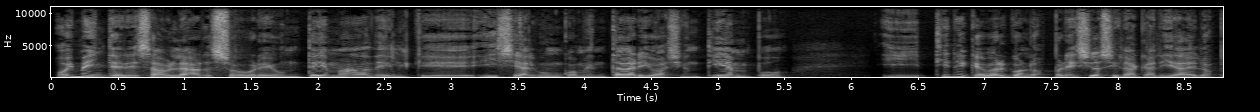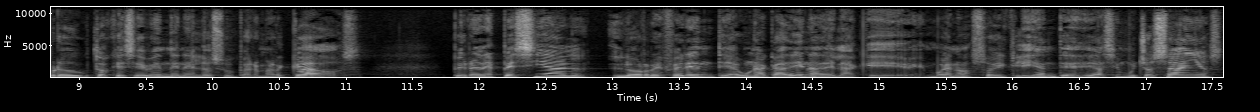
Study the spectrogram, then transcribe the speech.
Hoy me interesa hablar sobre un tema del que hice algún comentario hace un tiempo y tiene que ver con los precios y la calidad de los productos que se venden en los supermercados pero en especial lo referente a una cadena de la que, bueno, soy cliente desde hace muchos años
